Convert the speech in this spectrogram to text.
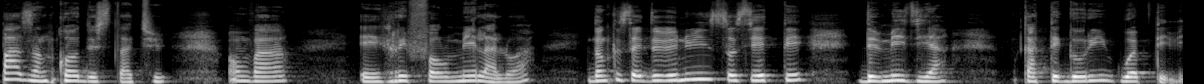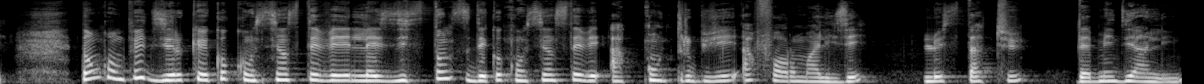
pas encore de statut. On va eh, réformer la loi. Donc c'est devenu une société de médias catégorie Web TV. Donc on peut dire que Co-Conscience TV, l'existence de Co-Conscience TV a contribué à formaliser le statut des médias en ligne.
